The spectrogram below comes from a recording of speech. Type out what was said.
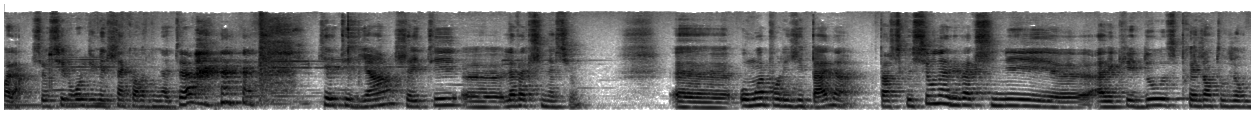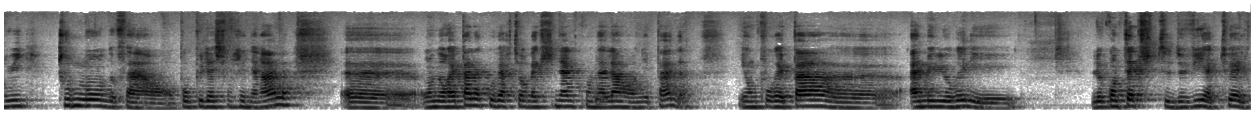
Voilà, c'est aussi le rôle du médecin coordinateur qui a été bien, ça a été euh, la vaccination. Euh, au moins pour les EHPAD, parce que si on avait vacciné euh, avec les doses présentes aujourd'hui tout le monde, enfin en population générale, on n'aurait pas la couverture vaccinale qu'on a là en EHPAD et on ne pourrait pas améliorer le contexte de vie actuel.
